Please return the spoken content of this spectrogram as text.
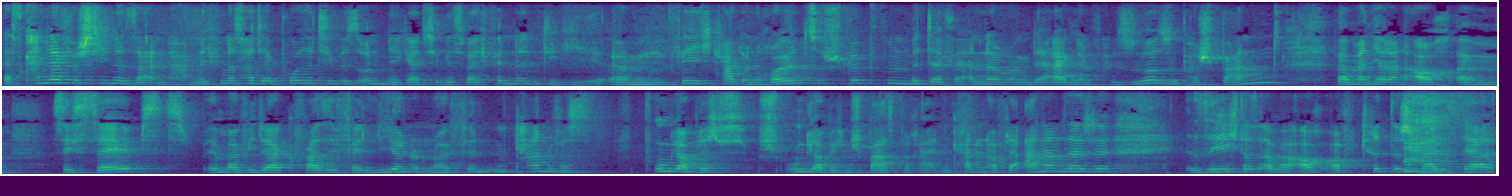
Das kann ja verschiedene Seiten haben. Ich finde, das hat ja Positives und Negatives, weil ich finde, die ähm, Fähigkeit, in Rollen zu schlüpfen mit der Veränderung der eigenen Frisur super spannend, weil man ja dann auch ähm, sich selbst immer wieder quasi verlieren und neu finden kann, was unglaublich, unglaublichen Spaß bereiten kann. Und auf der anderen Seite sehe ich das aber auch oft kritisch, weil es ja,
